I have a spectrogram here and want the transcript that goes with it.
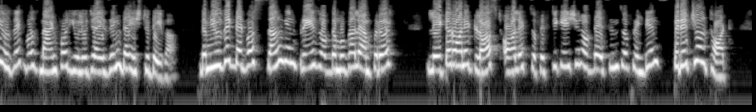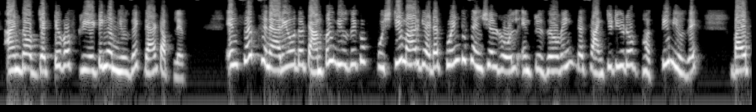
music was meant for eulogizing the Ishtadeva. The music that was sung in praise of the Mughal emperor, later on it lost all its sophistication of the essence of Indian spiritual thought and the objective of creating a music that uplifts. In such scenario, the temple music of Pushti Marg had a quintessential role in preserving the sanctitude of bhakti music by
